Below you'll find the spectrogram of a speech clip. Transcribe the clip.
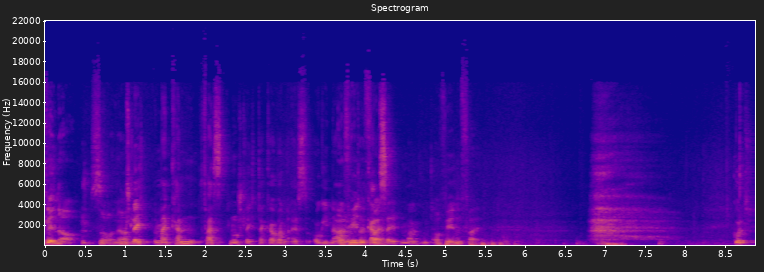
genau, so, ne, Schlecht, man kann fast nur schlechter covern als Original Auf jeden und ganz Fall. selten mal gut. auf jeden Fall. Gut.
